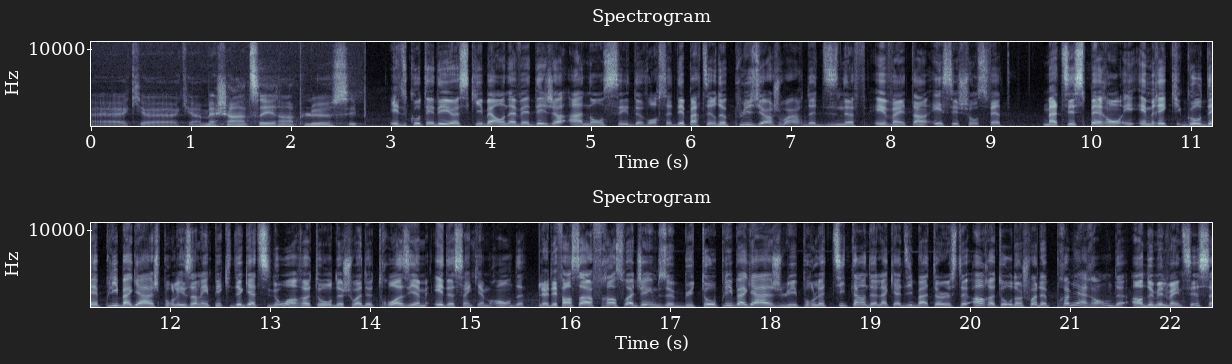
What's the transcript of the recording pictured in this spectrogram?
euh, qui, a, un méchant tir en plus. Et du côté des Huskies, ben, on avait déjà annoncé devoir se départir de plusieurs joueurs de 19 et 20 ans, et c'est chose faite Mathis Perron et Émeric Gaudet plient bagage pour les Olympiques de Gatineau en retour de choix de troisième et de cinquième ronde. Le défenseur François James Buteau plie bagage, lui, pour le titan de l'Acadie Bathurst en retour d'un choix de première ronde en 2026.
